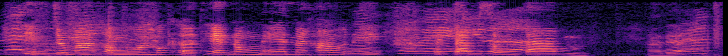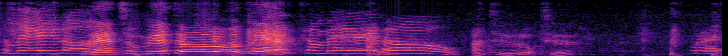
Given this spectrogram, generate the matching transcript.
พี่ติ๋มจะมาขโมยมะเขือเทศน้องแนนนะคะวันนี้ ไปตำส้มตำอะเด้อ Red tomato. red tomato โอเคอะ Red tomato. อะถือลูกถือ Red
